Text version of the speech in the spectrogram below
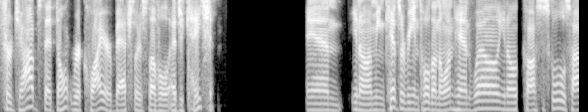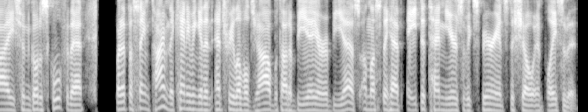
for jobs that don't require bachelor's level education. And, you know, I mean, kids are being told on the one hand, well, you know, cost of school is high, you shouldn't go to school for that. But at the same time, they can't even get an entry level job without a BA or a BS unless they have eight to 10 years of experience to show in place of it,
